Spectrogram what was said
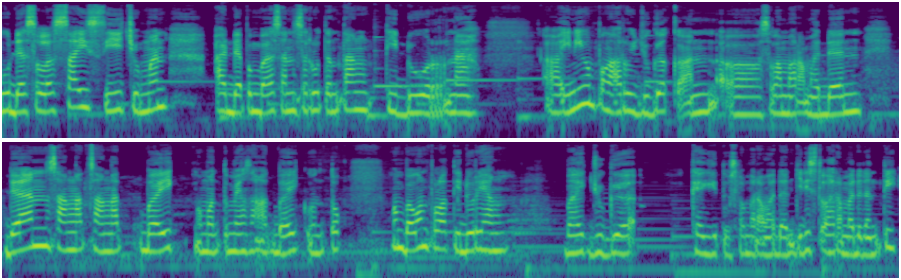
udah selesai sih, cuman ada pembahasan seru tentang tidur. Nah, uh, ini mempengaruhi juga kan uh, selama Ramadan dan sangat-sangat baik momentum yang sangat baik untuk membangun pola tidur yang baik juga kayak gitu selama Ramadan. Jadi setelah Ramadan nanti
